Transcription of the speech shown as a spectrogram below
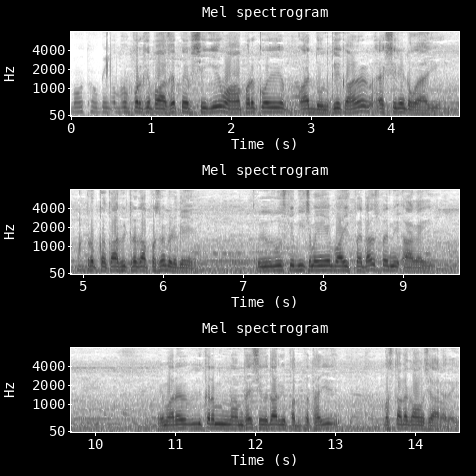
मौत हो गई। ऊपर के पास है पेप्सी की, वहाँ पर कोई धुंध के कारण एक्सीडेंट हो गया जी। ट्रक का काफ़ी ट्रक आपस में भिड़ गए हैं। उसके बीच में ये बाइक पैदा उस पर आ गई। हमारा विक्रम नाम था सेवेदार के पद पर था जी बस्ताड़ा गाँव से आ रहा था जी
